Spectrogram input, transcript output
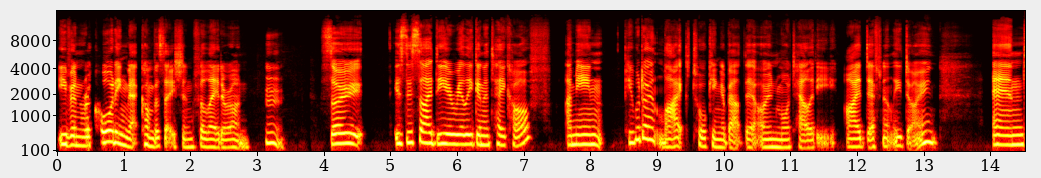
even recording that conversation for later on. Mm. So, is this idea really going to take off? I mean, people don't like talking about their own mortality. I definitely don't. And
